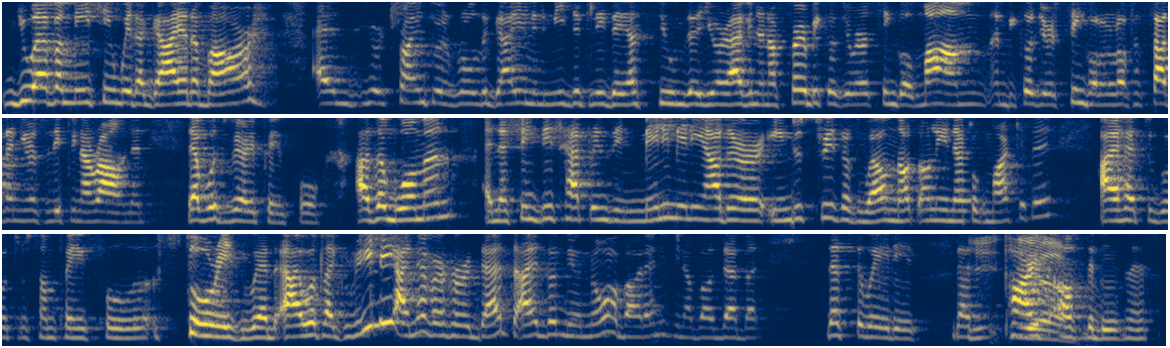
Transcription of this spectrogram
you have a meeting with a guy at a bar and you're trying to enroll the guy and immediately they assume that you're having an affair because you're a single mom and because you're single all of a sudden you're sleeping around. And that was very painful. As a woman and i think this happens in many many other industries as well not only network marketing i had to go through some painful stories where i was like really? I never heard that. I don't even know about anything about that. But that's the way it is. That's part yeah. of the business.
